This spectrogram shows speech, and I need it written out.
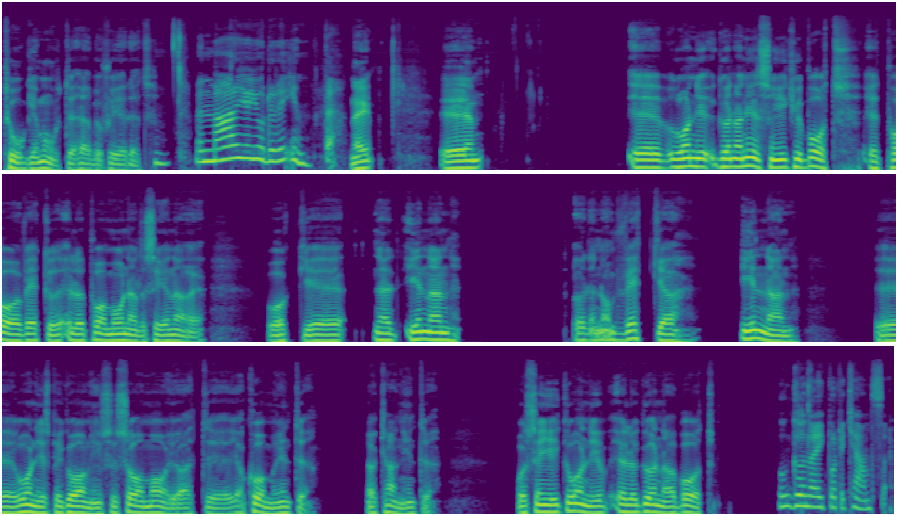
tog emot det här beskedet. Men Mario gjorde det inte. Nej. Eh, Ronny, Gunnar Nilsson gick ju bort ett par veckor eller ett par månader senare. Och eh, när, innan, var det någon vecka innan eh, Ronnys begravning så sa Mario att eh, jag kommer inte. Jag kan inte. Och sen gick Ronny, eller Gunnar bort Och Gunnar gick bort i cancer.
